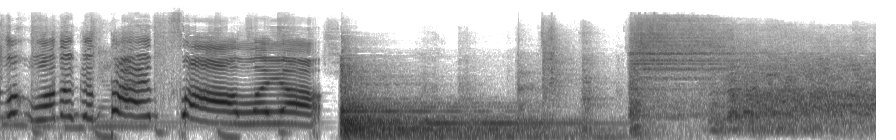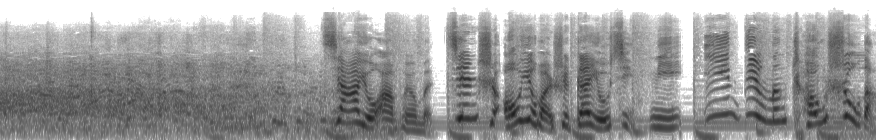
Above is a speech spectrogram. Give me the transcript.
子活的可太惨了呀！加油啊，朋友们！坚持熬夜晚睡干游戏，你一定能长寿的。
